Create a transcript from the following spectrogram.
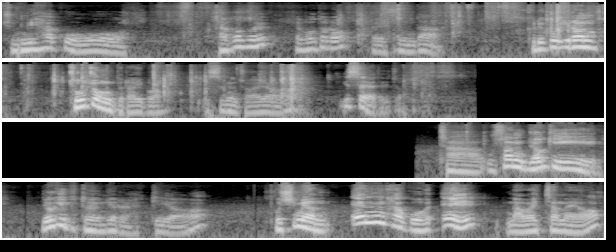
준비하고 작업을 해보도록 하겠습니다. 그리고 이런 조종 드라이버 있으면 좋아요. 있어야 되죠. 자, 우선 여기 여기부터 연결을 할게요. 보시면 N하고 L 나와 있잖아요.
